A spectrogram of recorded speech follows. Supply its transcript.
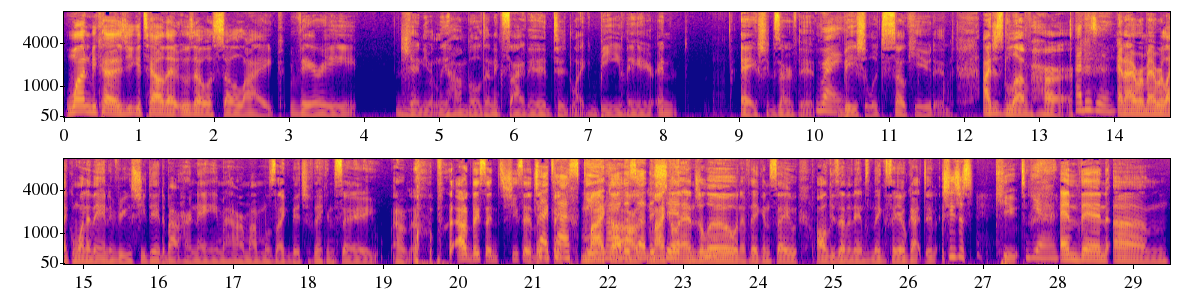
One because you could tell that Uzo was so like very genuinely humbled and excited to like be there and a she deserved it Right. b she looked so cute and i just love her I do too. and I remember like one of the interviews she did about her name and how her mom was like, "Bitch, if they can say, I don't know, they said she said they can say and Michael, this other shit. And if they can say all these other names and they can say, oh goddamn, she's just cute. Yeah. And then um,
